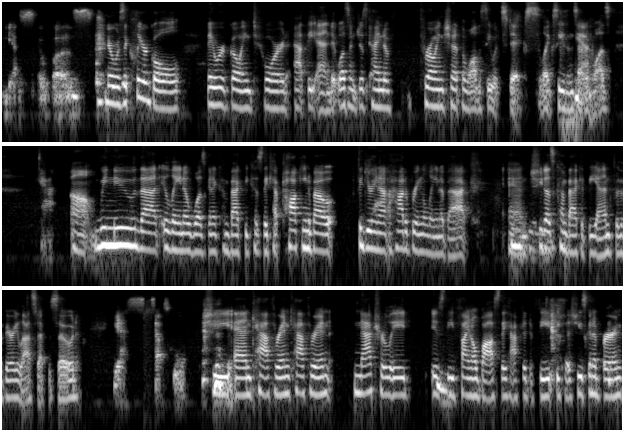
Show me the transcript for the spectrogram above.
Yes, it was. there was a clear goal they were going toward at the end it wasn't just kind of throwing shit at the wall to see what sticks like season seven Yeah. was Yeah. um, we knew that elena was going to come back because they kept talking about figuring out how to bring elena back and she Mhm. does come back at the end for the very last episode Yes, that's cool. she and Catherine. Catherine naturally is the final boss they have to defeat because she's going to burn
